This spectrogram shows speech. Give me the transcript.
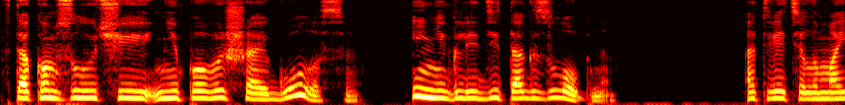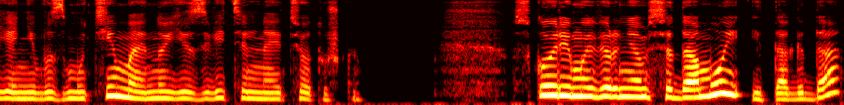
В таком случае не повышай голоса и не гляди так злобно, ответила моя невозмутимая, но язвительная тетушка. Вскоре мы вернемся домой, и тогда,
